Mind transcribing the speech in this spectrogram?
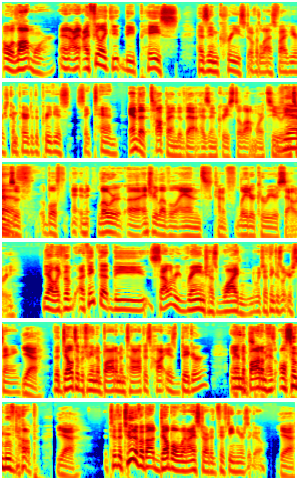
Oh, a lot more. And I, I feel like the, the pace has increased over the last five years compared to the previous, say, 10. And the top end of that has increased a lot more too, in terms of both lower uh, entry level and kind of later career salary. Yeah, like the I think that the salary range has widened, which I think is what you're saying. Yeah, The delta between the bottom and top is high is bigger, and the think so. bottom has also moved up yeah, to the tune of about double when I started 15 years ago. yeah.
